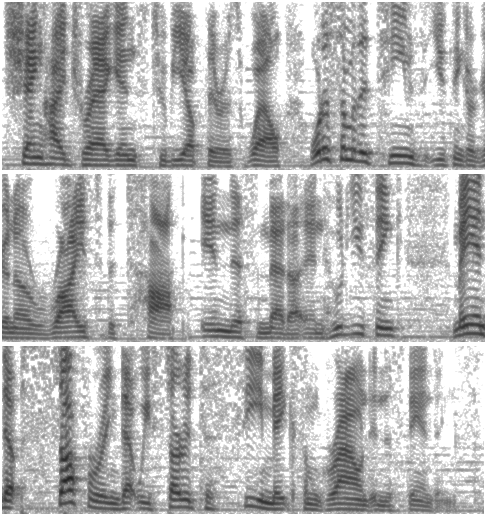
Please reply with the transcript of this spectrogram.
Shanghai Dragons to be up there as well. What are some of the teams that you think are going to rise to the top in this meta, and who do you think may end up suffering that we've started to see make some ground in the standings?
